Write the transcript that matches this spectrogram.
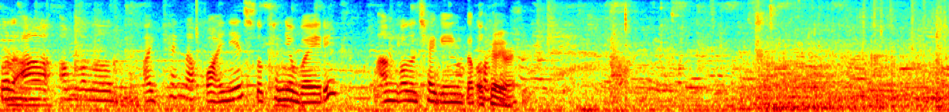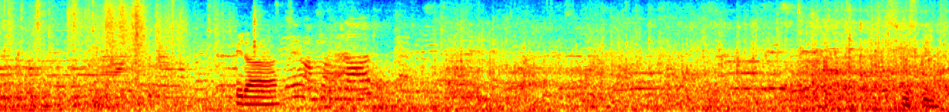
But I, I'm gonna I cannot find it. So can you wait it? I'm gonna check in the Okay. computer. 입니다. 네 감사합니다. Me.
